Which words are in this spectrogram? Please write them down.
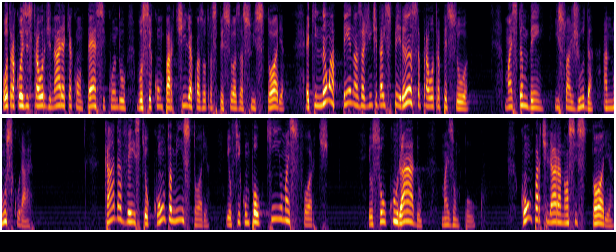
Outra coisa extraordinária que acontece quando você compartilha com as outras pessoas a sua história é que não apenas a gente dá esperança para outra pessoa, mas também isso ajuda a nos curar. Cada vez que eu conto a minha história, eu fico um pouquinho mais forte. Eu sou curado mais um pouco. Compartilhar a nossa história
